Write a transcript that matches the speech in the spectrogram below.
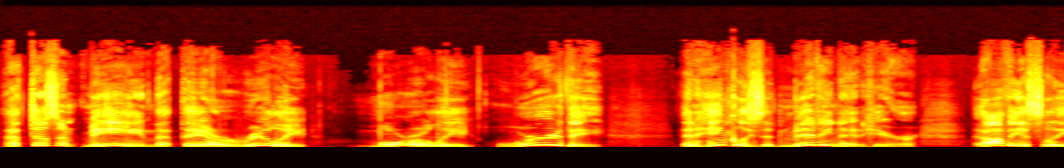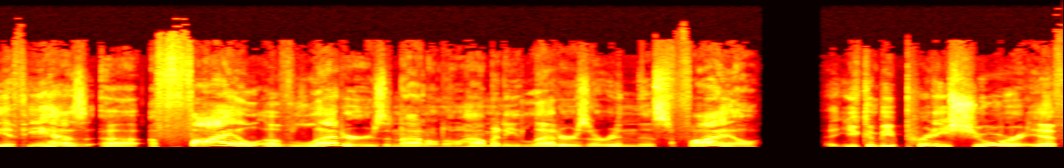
that doesn't mean that they are really morally worthy. And Hinckley's admitting it here. Obviously, if he has a, a, file of letters, and I don't know how many letters are in this file, you can be pretty sure if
